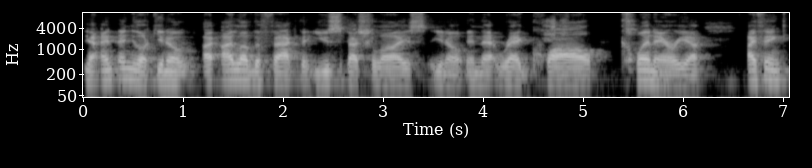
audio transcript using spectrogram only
Yeah, and, and look, you know, I, I love the fact that you specialize, you know, in that reg qual clin area. I think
